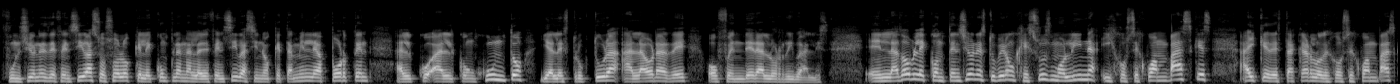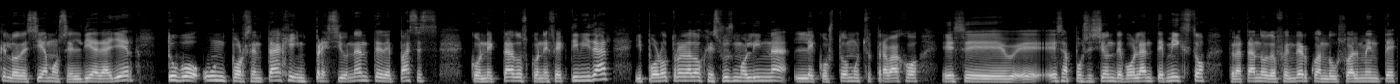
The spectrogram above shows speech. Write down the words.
funciones defensivas o solo que le cumplan a la defensiva, sino que también le aporten al, al conjunto y a la estructura a la hora de ofender a los rivales. En la doble contención estuvieron Jesús Molina y José Juan Vázquez. Hay que destacar lo de José Juan Vázquez, lo decíamos el día de ayer, tuvo un porcentaje impresionante de pases conectados con efectividad y por otro lado Jesús Molina le costó mucho trabajo ese, eh, esa posición de volante mixto, tratando de ofender cuando usualmente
